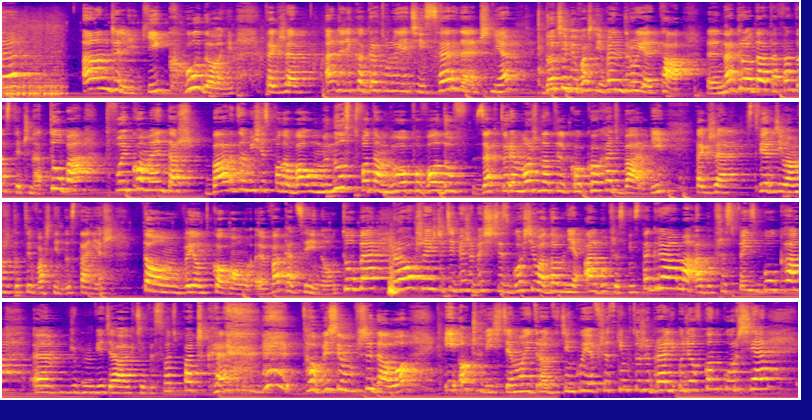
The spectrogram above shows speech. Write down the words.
Angeliki Kudoń. Także Angelika, gratuluję Ci serdecznie. Do Ciebie właśnie wędruje ta e, nagroda, ta fantastyczna tuba. Twój komentarz bardzo mi się spodobał. Mnóstwo tam było powodów, za które można tylko kochać Barbie. Także stwierdziłam, że to Ty właśnie dostaniesz tą wyjątkową e, wakacyjną tubę. Proszę jeszcze Ciebie, żebyś się zgłosiła do mnie albo przez Instagrama, albo przez Facebooka, żebym wiedziała, gdzie wysłać paczkę. to by się przydało. I oczywiście, moi drodzy, dziękuję wszystkim, którzy brali udział w konkursie.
